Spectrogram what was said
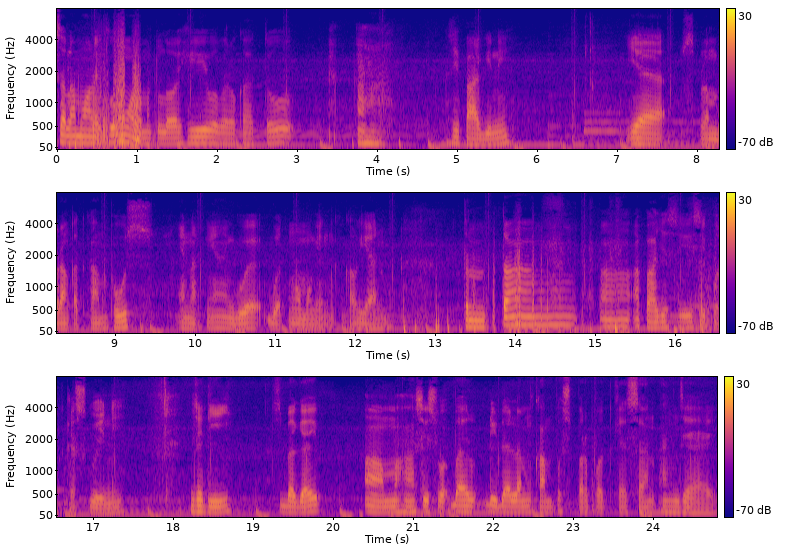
Assalamualaikum warahmatullahi wabarakatuh. Ah, Masih pagi nih. Ya sebelum berangkat kampus Enaknya gue buat ngomongin ke kalian Tentang eh, Apa aja sih si podcast gue ini. Jadi Sebagai eh, mahasiswa baru di dalam kampus perpodcastan Anjay.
